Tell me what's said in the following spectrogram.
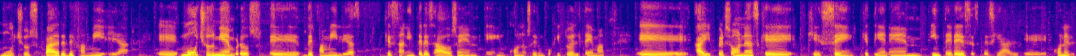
muchos padres de familia, eh, muchos miembros eh, de familias que están interesados en, en, conocer un poquito del tema. hay personas que que sé que tienen interés especial eh, con, el,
